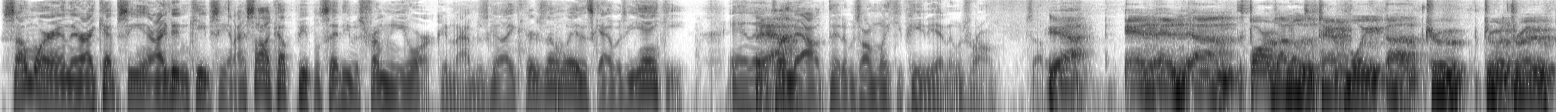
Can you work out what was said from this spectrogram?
Somewhere in there, I kept seeing, I didn't keep seeing. I saw a couple people said he was from New York, and I was like, "There's no way this guy was a Yankee." And then yeah. it turned out that it was on Wikipedia and it was wrong. So yeah, and and um, as far as I know, he's a Tampa boy, uh, true through and through.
